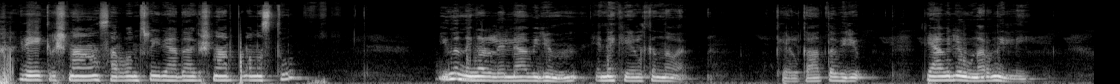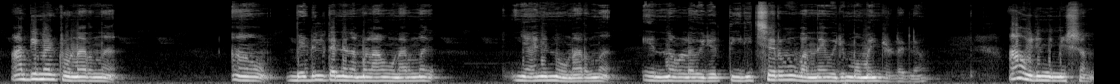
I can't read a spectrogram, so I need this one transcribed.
ഹരേ കൃഷ്ണ സർവം ശ്രീ രാധാകൃഷ്ണാർപ്പണമസ്തു. ഇന്ന് നിങ്ങൾ എല്ലാവരും എന്നെ കേൾക്കുന്നവർ കേൾക്കാത്തവരും രാവിലെ ഉണർന്നില്ലേ? ആദ്യമായിട്ട് ഉണർന്ന് ആ ബെഡിൽ തന്നെ നമ്മൾ ആ ഉണർന്ന് ഞാനിന്ന് ഉണർന്ന് എന്നുള്ള ഒരു തിരിച്ചറിവ് വന്ന ഒരു മൊമെന്റ് ഉണ്ടല്ലോ. ആ ഒരു നിമിഷം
